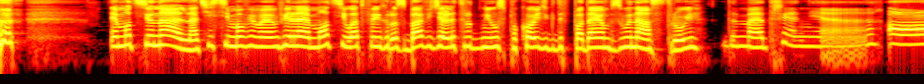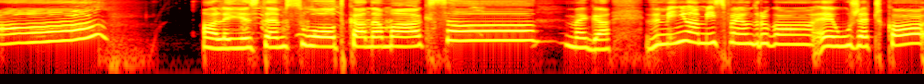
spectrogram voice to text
Emocjonalna. Ci Simowie mają wiele emocji, łatwo ich rozbawić, ale trudniej uspokoić, gdy wpadają w zły nastrój. Demetria nie. O! Ale jestem słodka na maksa. Mega. Wymieniłam jej swoją drugą y, łóżeczko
